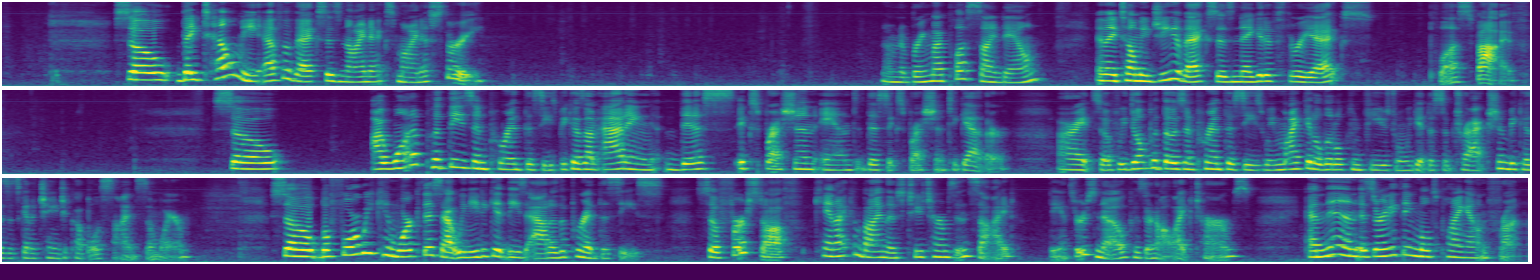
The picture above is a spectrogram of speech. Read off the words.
So they tell me f of x is 9x minus 3. I'm going to bring my plus sign down. And they tell me g of x is negative 3x plus 5. So I want to put these in parentheses because I'm adding this expression and this expression together. All right, so if we don't put those in parentheses, we might get a little confused when we get to subtraction because it's going to change a couple of signs somewhere. So before we can work this out, we need to get these out of the parentheses. So first off, can I combine those two terms inside? The answer is no, because they're not like terms. And then, is there anything multiplying out in front?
